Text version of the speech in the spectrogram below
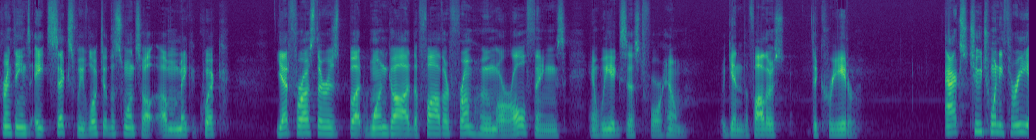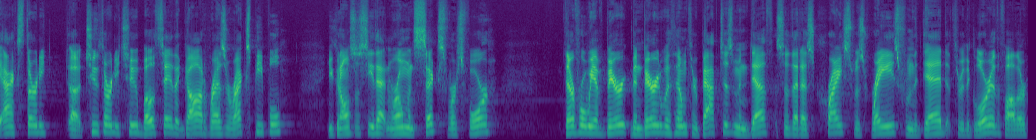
Corinthians 8 6, we've looked at this one, so I'll, I'll make it quick. Yet for us there is but one God, the Father, from whom are all things, and we exist for him. Again, the Father's the creator. Acts 2.23, Acts 30, uh, 2.32 both say that God resurrects people you can also see that in Romans 6, verse 4. Therefore, we have been buried with him through baptism and death, so that as Christ was raised from the dead through the glory of the Father,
